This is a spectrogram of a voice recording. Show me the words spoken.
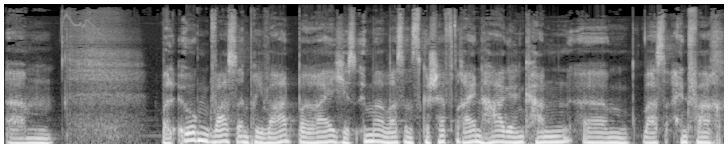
ähm, Weil irgendwas im Privatbereich ist immer, was ins Geschäft reinhageln kann, ähm, was einfach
